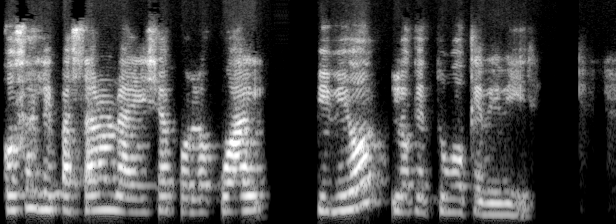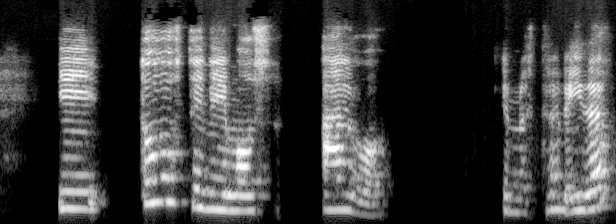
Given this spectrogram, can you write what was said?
cosas le pasaron a ella por lo cual vivió lo que tuvo que vivir. Y todos tenemos algo en nuestra vida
